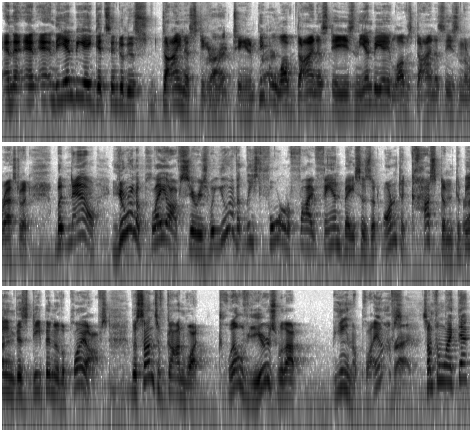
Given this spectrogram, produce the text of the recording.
and the, and and the NBA gets into this dynasty Right, routine, and people right. love dynasties, and the NBA loves dynasties and the rest of it. But now you're in a playoff series where you have at least four or five fan bases that aren't accustomed to being Right. Mm-hmm. this deep into the playoffs. The Suns have gone what twelve years without being in the playoffs, Right. Something like that.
